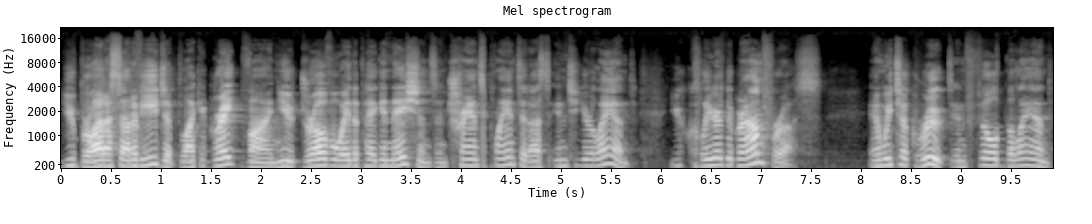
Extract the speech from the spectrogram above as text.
You brought us out of Egypt like a grapevine. You drove away the pagan nations and transplanted us into your land. You cleared the ground for us, and we took root and filled the land.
